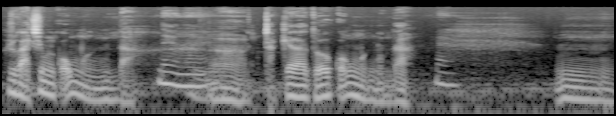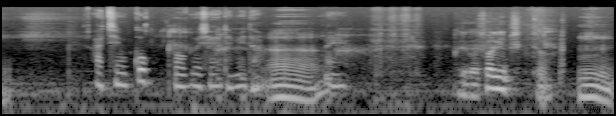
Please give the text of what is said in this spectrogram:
그리고 아침을 꼭 먹는다. 네 네. 어, 작게라도 꼭 먹는다. 네. 음, 아침 꼭 먹으셔야 됩니다. 어, 네. 그리고 솔잎식초. 음,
